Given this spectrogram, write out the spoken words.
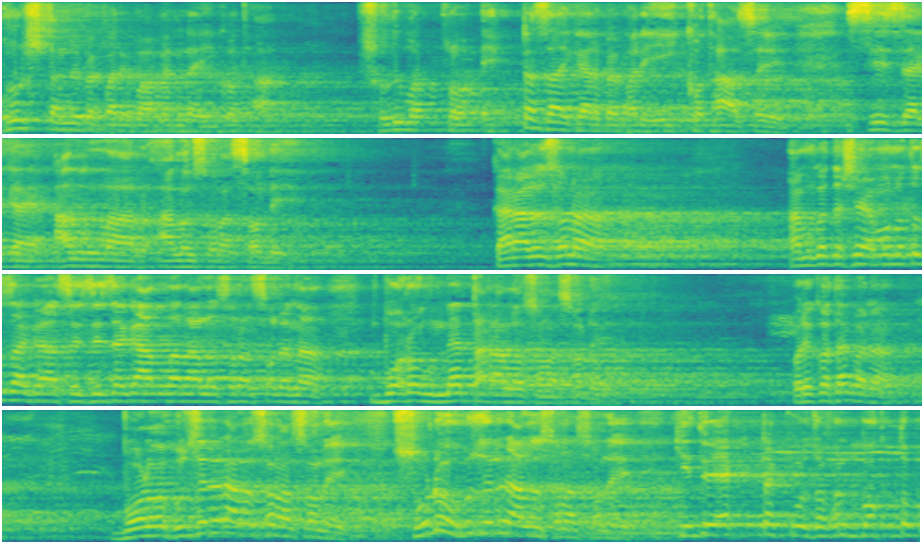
অনুষ্ঠানের ব্যাপারে পাবেন না এই কথা। শুধুমাত্র একটা জায়গার ব্যাপারে এই কথা আছে, যে জায়গায় আল্লাহর আলোচনা চলে। কার আলোচনা? আমাদের দেশে এমনও তো জায়গা আছে, যে জায়গায় আল্লাহর আলোচনা চলে না, বরং নেতার আলোচনা চলে। ওরে কথা কনা বড় হুজুরের আলোচনা চলে, ছোট হুজুরের আলোচনা চলে, কিন্তু একটা যখন বক্তব্য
